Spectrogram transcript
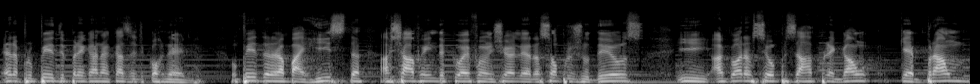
Era para o Pedro pregar na casa de Cornélio. O Pedro era bairrista, achava ainda que o evangelho era só para os judeus, e agora o Senhor precisava pregar um, quebrar um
